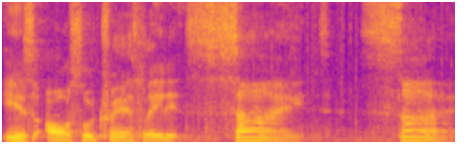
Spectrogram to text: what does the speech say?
is also translated signs, sign.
